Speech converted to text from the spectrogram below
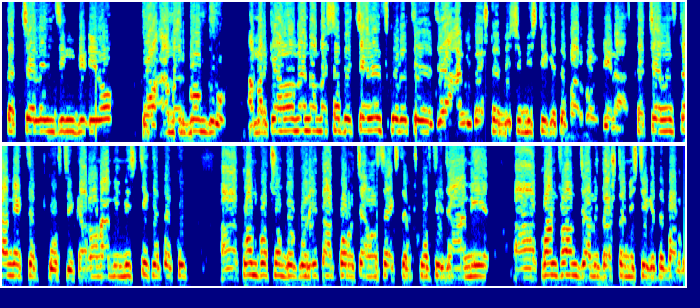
একটা চ্যালেঞ্জিং ভিডিও তো আমার বন্ধু, আমার আমার সাথে চ্যালেঞ্জ করেছে যে আমি দশটা বেশি মিষ্টি খেতে আমি করছি, কারণ আমি মিষ্টি খেতে খুব কম পছন্দ করি। তারপর চ্যালেঞ্জ করছি যে আমি কনফার্ম যে আমি দশটা মিষ্টি খেতে পারব।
